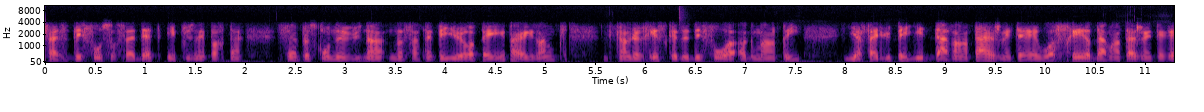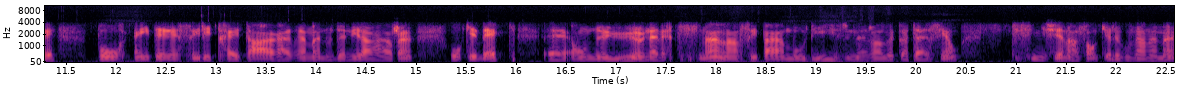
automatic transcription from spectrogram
fasse défaut sur sa dette est plus important. C'est un peu ce qu'on a vu dans, certains pays européens, par exemple, quand le risque de défaut a augmenté, il a fallu payer davantage d'intérêt ou offrir davantage d'intérêt pour intéresser les prêteurs à vraiment nous donner leur argent. Au Québec, euh, on a eu un avertissement lancé par Moody's, une agence de cotation, qui signifiait dans le fond que le gouvernement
